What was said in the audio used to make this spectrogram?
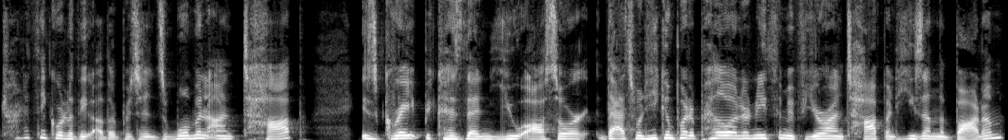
trying to think what are the other positions. Woman on top is great because then you also are that's when he can put a pillow underneath him if you're on top and he's on the bottom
